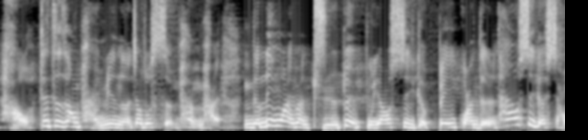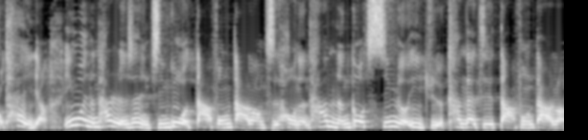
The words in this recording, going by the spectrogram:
好，在这张牌面呢，叫做审判牌。你的另外一半绝对不要是一个悲观的人，他要是一个小太阳。因为呢，他人生已经过大风大浪之后呢，他能够轻而易举的看待这些大风大浪。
